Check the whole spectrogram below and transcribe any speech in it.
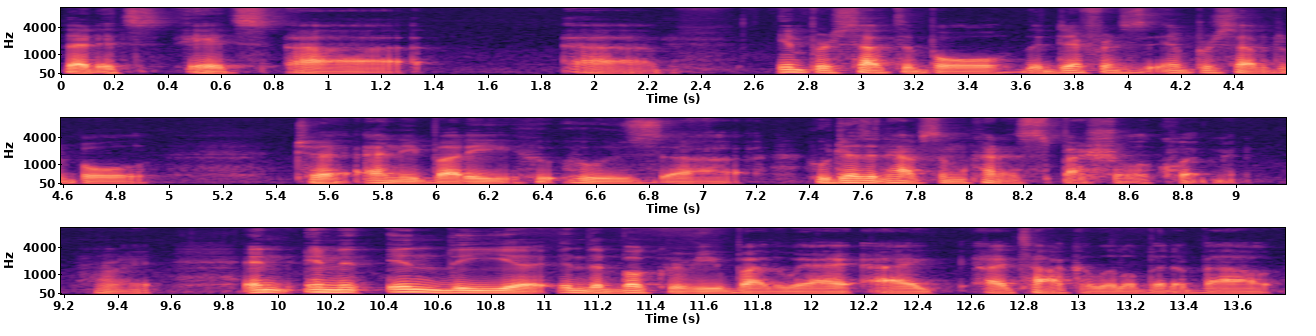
that it's it's uh, imperceptible. The difference is imperceptible to anybody who, who's who doesn't have some kind of special equipment, right? And in in the uh, in the book review, by the way, I, I, I talk a little bit about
